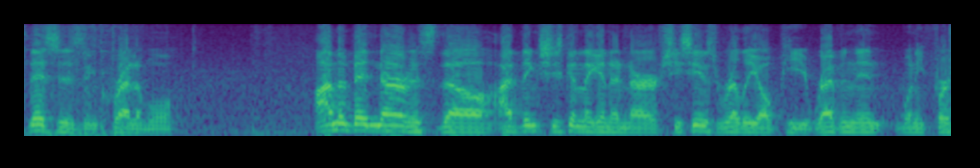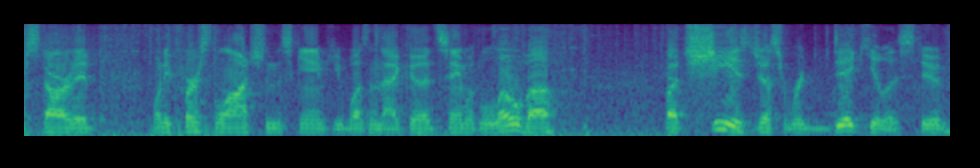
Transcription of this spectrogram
This is incredible. I'm a bit nervous, though. I think she's gonna get a nerf. She seems really OP. Revenant, when he first started, when he first launched in this game, he wasn't that good. Same with Loba. But she is just ridiculous, dude.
